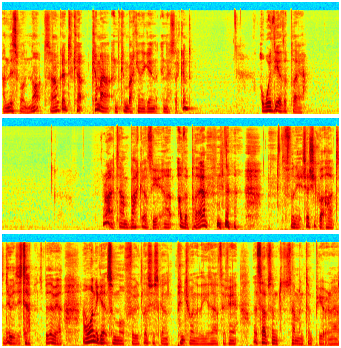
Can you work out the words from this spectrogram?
and this one not so I'm going to come out and come back in again in a second or with the other player right I'm back as the uh, other player it's funny it's actually quite hard to do as it happens but there we are. I want to get some more food. Let's just go and pinch one of these out of here. Let's have some salmon tempura now,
